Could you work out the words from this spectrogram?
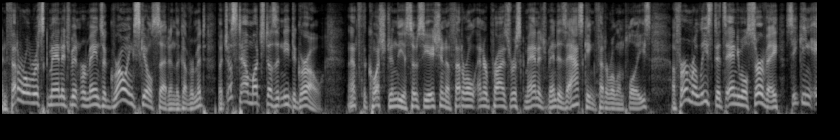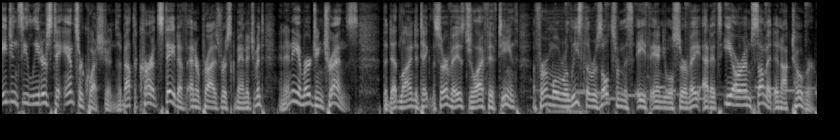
And federal risk management remains a growing skill set in the government, but just how much does it need to grow? That's the question the Association of Federal Enterprise Risk Management is asking federal employees. AFERM released its annual survey seeking agency leaders to answer questions about the current state of enterprise risk management and any emerging trends. The deadline to take the survey is July 15th. AFERM will release the results from this eighth annual survey at its ERM Summit in October.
